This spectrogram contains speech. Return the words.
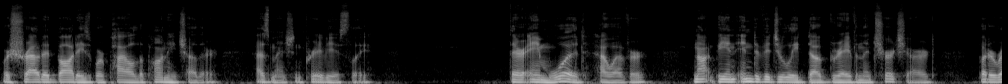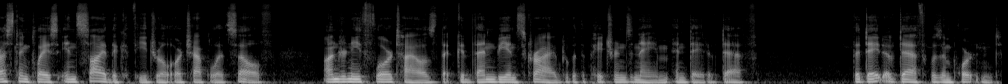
where shrouded bodies were piled upon each other, as mentioned previously. Their aim would, however, not be an individually dug grave in the churchyard, but a resting place inside the cathedral or chapel itself, underneath floor tiles that could then be inscribed with the patron's name and date of death. The date of death was important,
